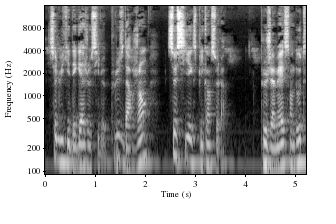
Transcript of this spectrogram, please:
celui qui dégage aussi le plus d'argent, ceci expliquant cela. Plus jamais, sans doute,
